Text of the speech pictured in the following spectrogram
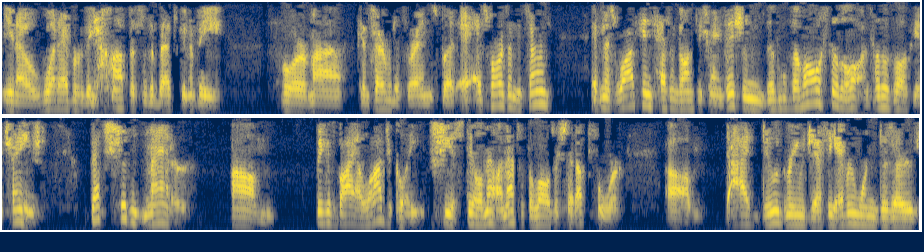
you know, whatever the opposite of that's going to be for my conservative friends. But as far as I'm concerned, if Ms. Watkins hasn't gone through transition, the, the law is still the law until those laws get changed. That shouldn't matter, um, because biologically she is still a male, and that's what the laws are set up for. Um, I do agree with Jesse. Everyone deserves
